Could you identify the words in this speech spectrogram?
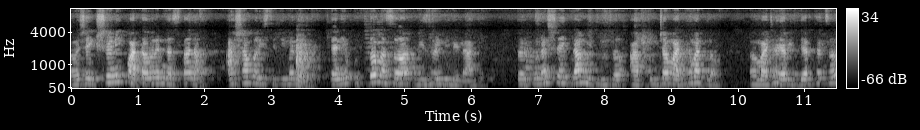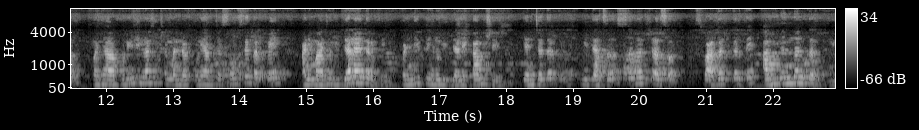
शैक्षणिक वातावरण नसताना अशा परिस्थितीमध्ये त्याने उत्तम असा रिझल्ट दिलेला आहे. तर पुनश्च एकदा मी तुमचं आप तुमच्या माध्यमातलं माझ्या या विद्यार्थ्याचं माझ्या पुणे जिल्हा शिक्षण मंडळ पुणे आमच्या संस्थेतर्फे आणि माझ्या विद्यालयातर्फे पंडित नेहरू विद्यालय कामशे यांच्यातर्फे मी त्याचं सहर्ष असं स्वागत करते अभिनंदन करते.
